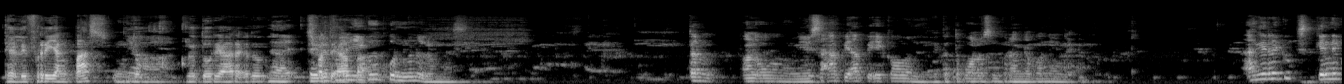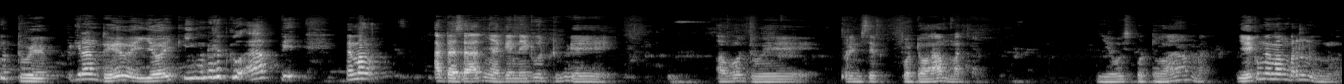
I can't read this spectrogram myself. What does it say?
delivery yang pas untuk Ya. nuturi arek itu Nah, seperti delivery apa? itu pun ngono loh, Mas. Kan ono ya api-api ikon tetep ono sing beranggapan ini. Akhirnya aku kene aku duwe pikiran dewe, ya iki menurutku api. Memang ada saatnya kene aku duwe apa duwe prinsip bodoh amat. Ya wis bodoh amat. Ya itu memang perlu.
